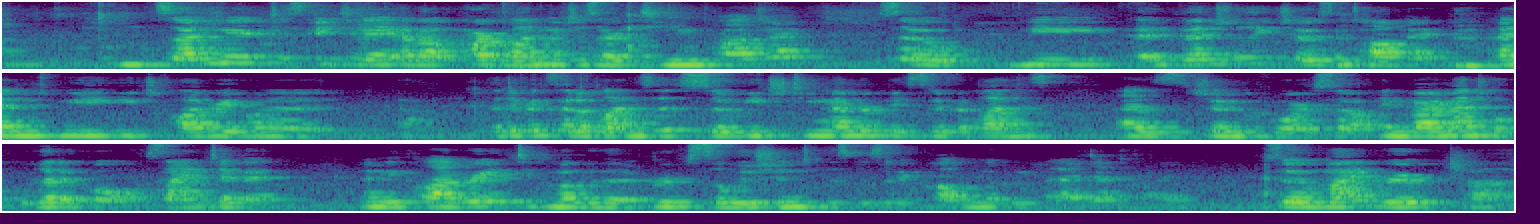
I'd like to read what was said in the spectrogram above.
Um, so I'm here to speak today about part one, which is our team project. So we eventually chose a topic and we each collaborate on a, uh, a different set of lenses. So each team member picks a different lens as shown before. So environmental, political, scientific, and we collaborate to come up with a group solution to the specific problem that we had identified. So my group, uh,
